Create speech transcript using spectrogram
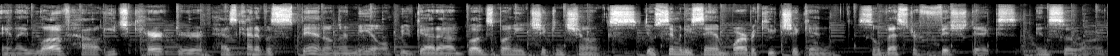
and I love how each character has kind of a spin on their meal. We've got a Bugs Bunny chicken chunks, Yosemite Sam barbecue chicken, Sylvester fish sticks, and so on.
